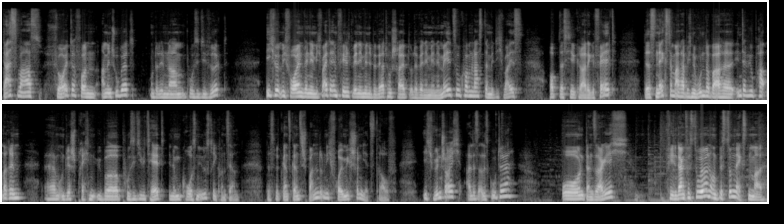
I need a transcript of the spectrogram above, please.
das war's für heute von Armin Schubert unter dem Namen Positiv wirkt. Ich würde mich freuen, wenn ihr mich weiterempfehlt, wenn ihr mir eine Bewertung schreibt oder wenn ihr mir eine Mail zukommen lasst, damit ich weiß, ob das hier gerade gefällt. Das nächste Mal habe ich eine wunderbare Interviewpartnerin ähm, und wir sprechen über Positivität in einem großen Industriekonzern. Das wird ganz, ganz spannend und ich freue mich schon jetzt drauf. Ich wünsche euch alles, alles Gute und dann sage ich vielen Dank fürs Zuhören und bis zum nächsten Mal.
